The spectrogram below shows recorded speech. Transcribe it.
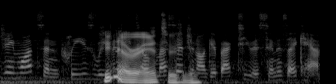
Jane Watson. Please leave She a never detailed answers message me. and I'll get back to you as soon as I can.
